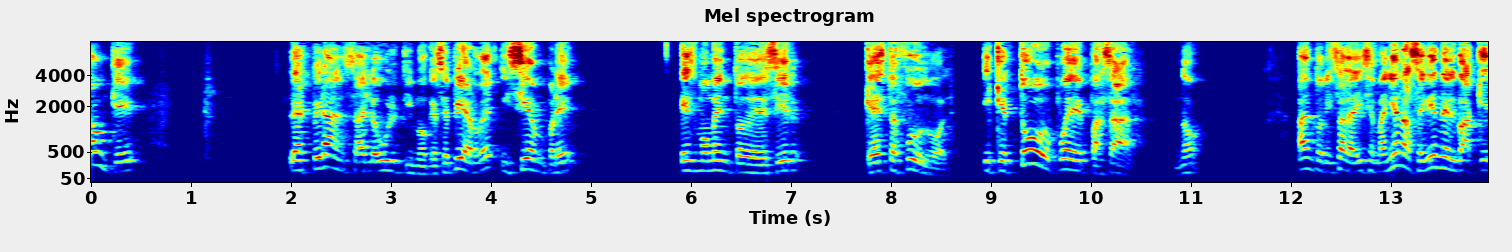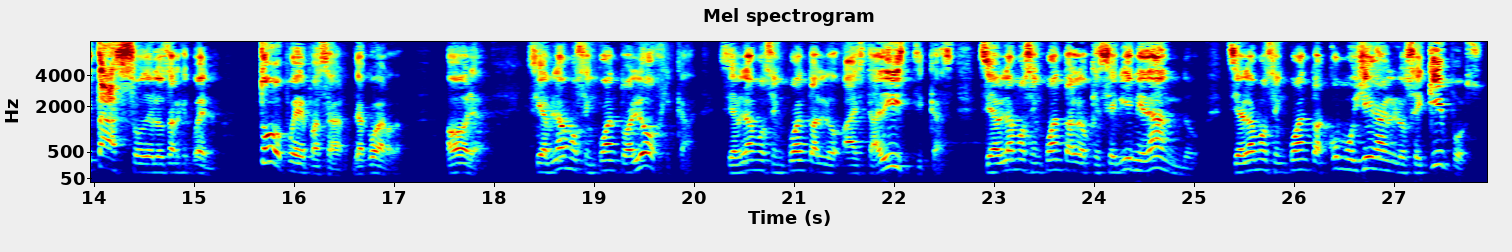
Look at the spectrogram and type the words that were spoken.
aunque la esperanza es lo último que se pierde y siempre es momento de decir que esto es fútbol y que todo puede pasar, ¿no? Anthony Sala dice, mañana se viene el baquetazo de los argentinos. Bueno, todo puede pasar, ¿de acuerdo? Ahora, si hablamos en cuanto a lógica, si hablamos en cuanto a, lo, a estadísticas, si hablamos en cuanto a lo que se viene dando, si hablamos en cuanto a cómo llegan los equipos,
